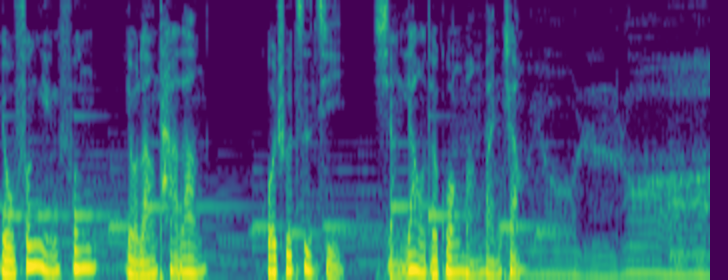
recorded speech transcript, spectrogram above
有风迎风，有浪踏浪。活出自己想要的光芒万丈。有日落，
